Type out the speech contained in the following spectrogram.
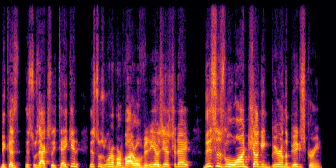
because this was actually taken. This was one of our viral videos yesterday. This is Lewan chugging beer on the big screen.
